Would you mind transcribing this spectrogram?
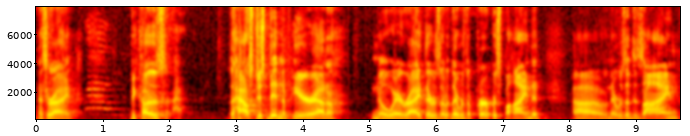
That's right. Because the house just didn't appear out of nowhere, right? There was a, there was a purpose behind it. Uh, there was a design.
